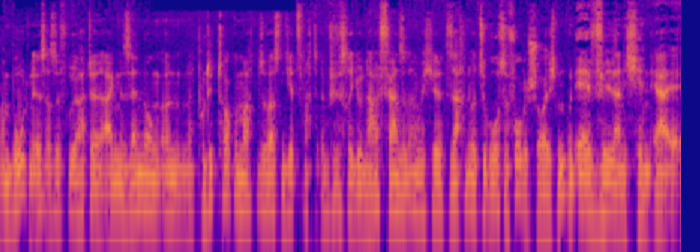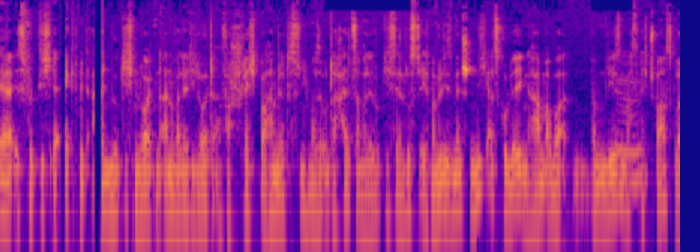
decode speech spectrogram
am Boden ist. Also früher hat er eine eigene Sendung, einen Polit-Talk gemacht und sowas und jetzt macht er irgendwie fürs Regionalfernsehen irgendwelche Sachen über zu große Vogelscheuchen und er will da nicht hin. Er, er ist wirklich, er eckt mit allen möglichen Leuten an, weil er die Leute einfach schlecht behandelt. Das finde ich mal sehr unterhaltsam, weil er wirklich sehr lustig ist. Man will diese Menschen nicht als Kollegen haben, aber beim Lesen mhm. macht es echt Spaß, glaube ich.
